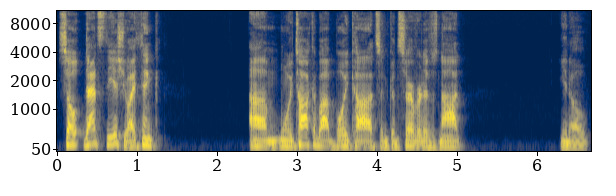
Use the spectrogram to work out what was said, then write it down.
So that's the issue. I think um, when we talk about boycotts and conservatives not you know,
